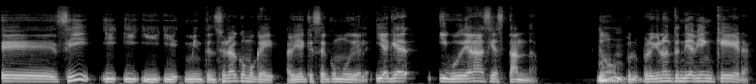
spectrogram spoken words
Eh, sí, y, y- y- y mi intención era como que había que ser como Woody Allen. Y, aquí- y Woody Allen hacía stand-up. ¿No? Pero, pero yo no entendía bien qué era.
